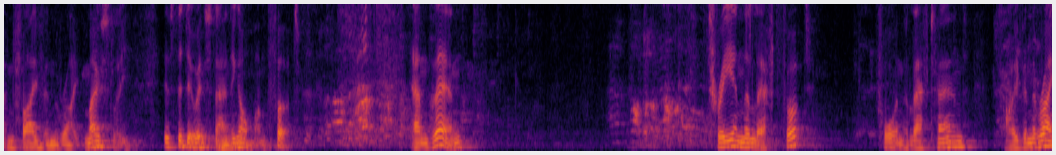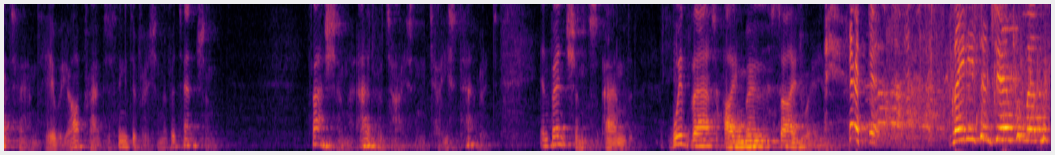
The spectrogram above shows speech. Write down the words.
and five in the right mostly, is to do it standing on one foot. And then, three in the left foot, four in the left hand, five in the right hand. Here we are practicing division of attention. Fashion, advertising, taste, habit, inventions, and with that, I move sideways. Ladies and gentlemen,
